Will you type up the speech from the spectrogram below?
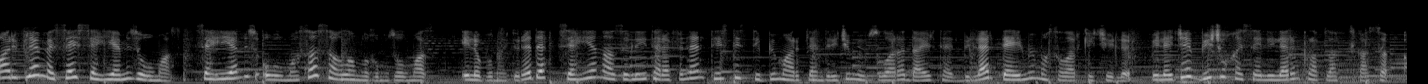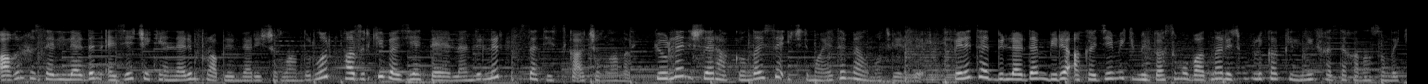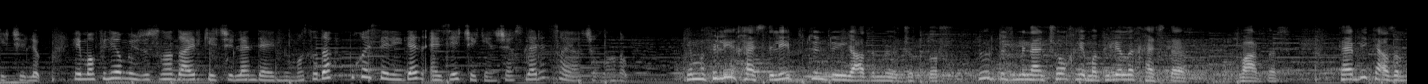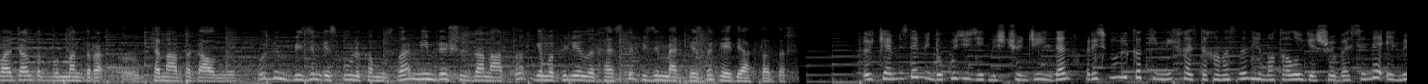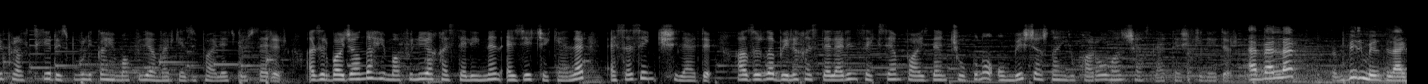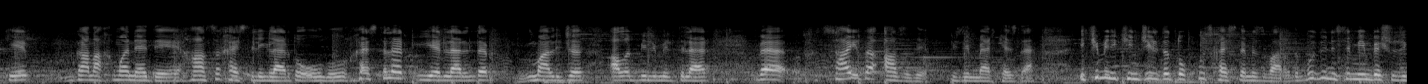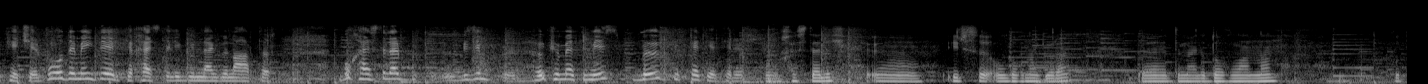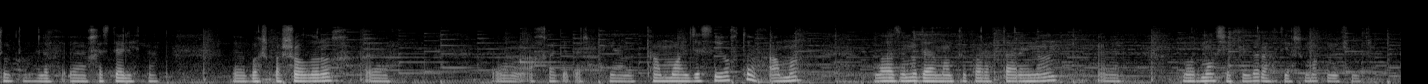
Maariflənməsək səhiyyəmiz olmaz. Səhiyyəmiz olmasa sağlamlığımız olmaz. Elə buna görə də Səhiyyə Nazirliyi tərəfindən tez-tez tibbi maarifləndirici mövzulara dair tədbirlər, dəyirmi masalar keçirilir. Beləcə bir çox xəstəliklərin profilaktikası, ağır xəstəliklərdən əziyyət çəkənlərin problemləri işıqlandırılır, hazırki vəziyyət dəyərləndirilir, statistika açıqlanır. Görülən işlər haqqında isə ictimaiyyətə məlumat verilir. Belə tədbirlərdən biri akademik Mirqasımov adına Respublika Klinik Xəstəxanasında keçirilib. Hemofiliya mövzusuna dair keçirilən dəyirmi masada bu xəstəlikdən əziyyət çəkən şəxslərin sayı açıqlanıb. Hemofiliya xəstəliyi bütün dünyada mövcuddur. 400 mindən çox hemofiliyalı xəstə vardır. Təbii ki, Azərbaycan da bundan ə, kənarda qalmayıb. Bu gün bizim respublikamızda 1500-dən artıq hemofiliyalı xəstə bizim mərkəzdə qeydiyyatdadır. Ölkəmizdə 1973-cü ildən Respublika Klinik Xəstəxanasının hematologiya şöbəsində elmi praktiki Respublika Hemofiliya Mərkəzi fəaliyyət göstərir. Azərbaycanda hemofiliya xəstəliyindən əziyyət çəkənlər əsasən kişilərdir. Hazırda belə xəstələrin 80%-dən çoxunu 15 yaşdan yuxarı olan şəxslər təşkil edir. Əvvəllər bilmirdilər ki, qanaxma nədir, hansı xəstəliklərdə olur. Xəstələr yerlərində müalicə ala bilmirdilər və sayı da az idi bizim mərkəzdə. 2002-ci ildə 9 xəstəmiz var idi. Bu gün isə 1500-ü keçir. Bu o demək deyil ki, xəstəlik gündən-günə artır. Bu xəstələr bizim hökumətimiz böyük diqqət yetirir. Xəstəlik e, irsi olduğuna görə e, deməli doğulandan bu deməli e, xəstəliklə e, baş-başa oluruq. E, e, axıra qədər. Yəni tam müalicəsi yoxdur, amma lazımi dərman preparatları ilə e, normal şəkildə rahat yaşamaq mümkündür.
